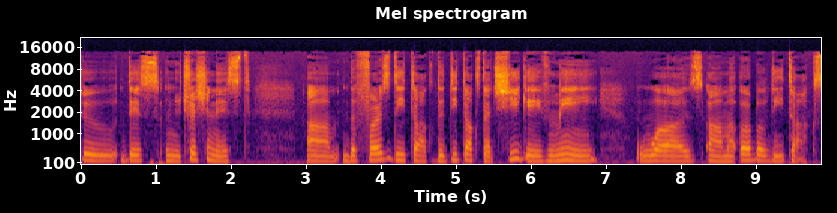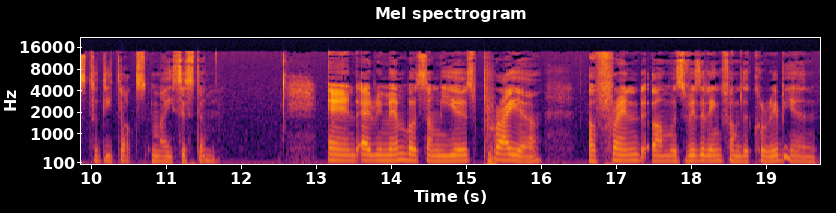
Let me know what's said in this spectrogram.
to this nutritionist, um, the first detox, the detox that she gave me was um, a herbal detox to detox my system. And I remember some years prior, a friend um, was visiting from the Caribbean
